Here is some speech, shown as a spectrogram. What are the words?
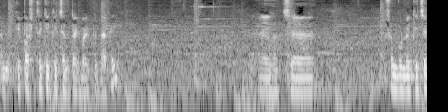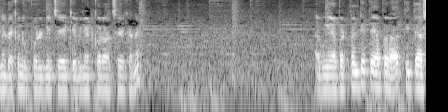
আমি এই পাশ থেকে কিচেনটা একবার একটু দেখাই। এই হচ্ছে সম্পূর্ণ কিচেনে দেখেন, উপরে নিচে ক্যাবিনেট করা আছে এখানে। এবং এই অ্যাপার্টমেন্টটিতে আপনারা তিতাস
